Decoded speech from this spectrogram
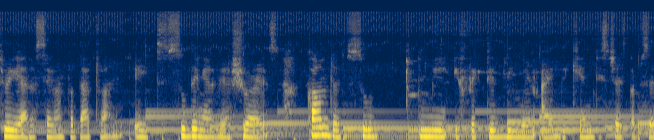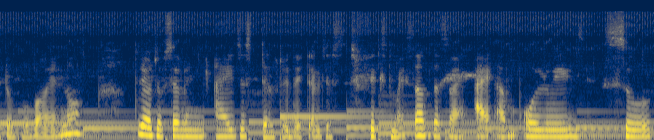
three out of seven for that one. Eight, soothing and reassurance. Calmed and soothed me effectively when I became distressed, upset, or overwhelmed. No, three out of seven. I just dealt with it. I just fixed myself. That's why I am always so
